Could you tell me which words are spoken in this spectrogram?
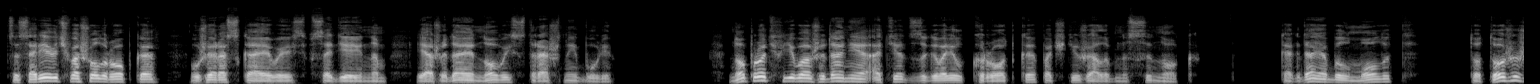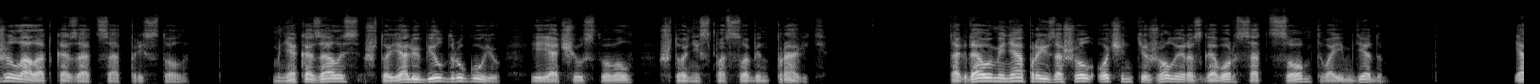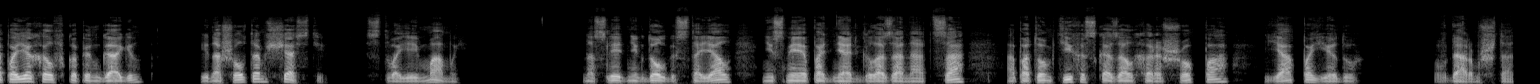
Цесаревич вошел робко, уже раскаиваясь в содеянном и ожидая новой страшной бури. Но против его ожидания отец заговорил кротко, почти жалобно, «Сынок, когда я был молод, то тоже желал отказаться от престола. Мне казалось, что я любил другую, и я чувствовал, что не способен править. Тогда у меня произошел очень тяжелый разговор с отцом, твоим дедом. Я поехал в Копенгаген и нашел там счастье с твоей мамой. Наследник долго стоял, не смея поднять глаза на отца, а потом тихо сказал, — Хорошо, па, я поеду в Дармштадт.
